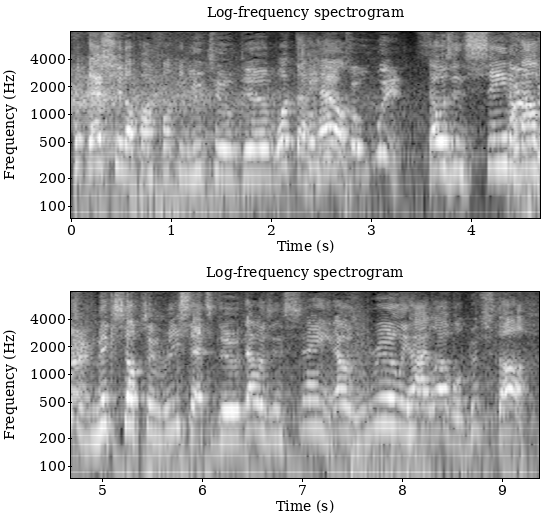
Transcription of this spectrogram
Put that shit up on fucking YouTube, dude. What the hell? That was insane amounts of mix-ups and resets, dude. That was insane. That was really high level. Good stuff.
